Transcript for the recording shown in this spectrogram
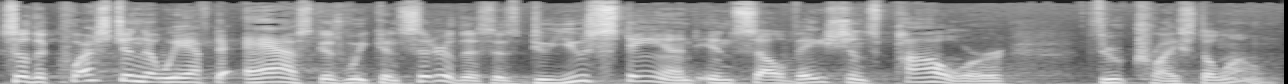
So, the question that we have to ask as we consider this is Do you stand in salvation's power through Christ alone?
